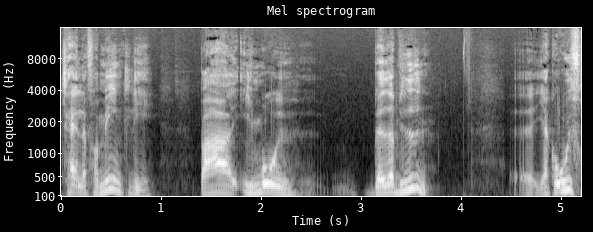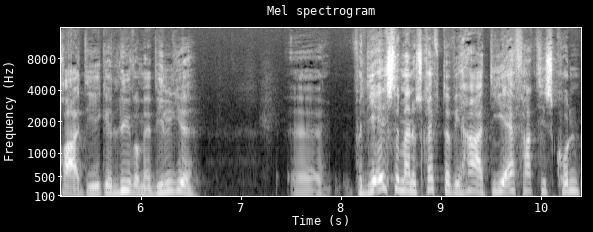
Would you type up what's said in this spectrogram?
taler formentlig bare imod bedre viden. Øh, jeg går ud fra, at de ikke lyver med vilje. Øh, for de ældste manuskripter, vi har, de er faktisk kun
